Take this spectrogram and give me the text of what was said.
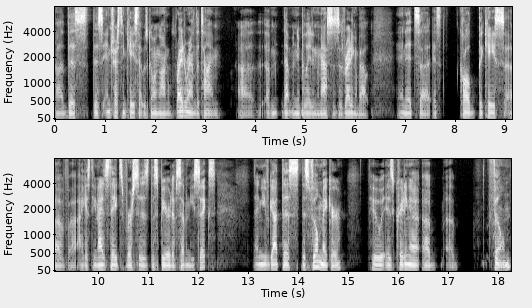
uh, this this interesting case that was going on right around the time of, that manipulating the masses is writing about, and it's it's called The Case of, uh, I guess, the United States versus the Spirit of 76. And you've got this, this filmmaker who is creating a, a, a film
